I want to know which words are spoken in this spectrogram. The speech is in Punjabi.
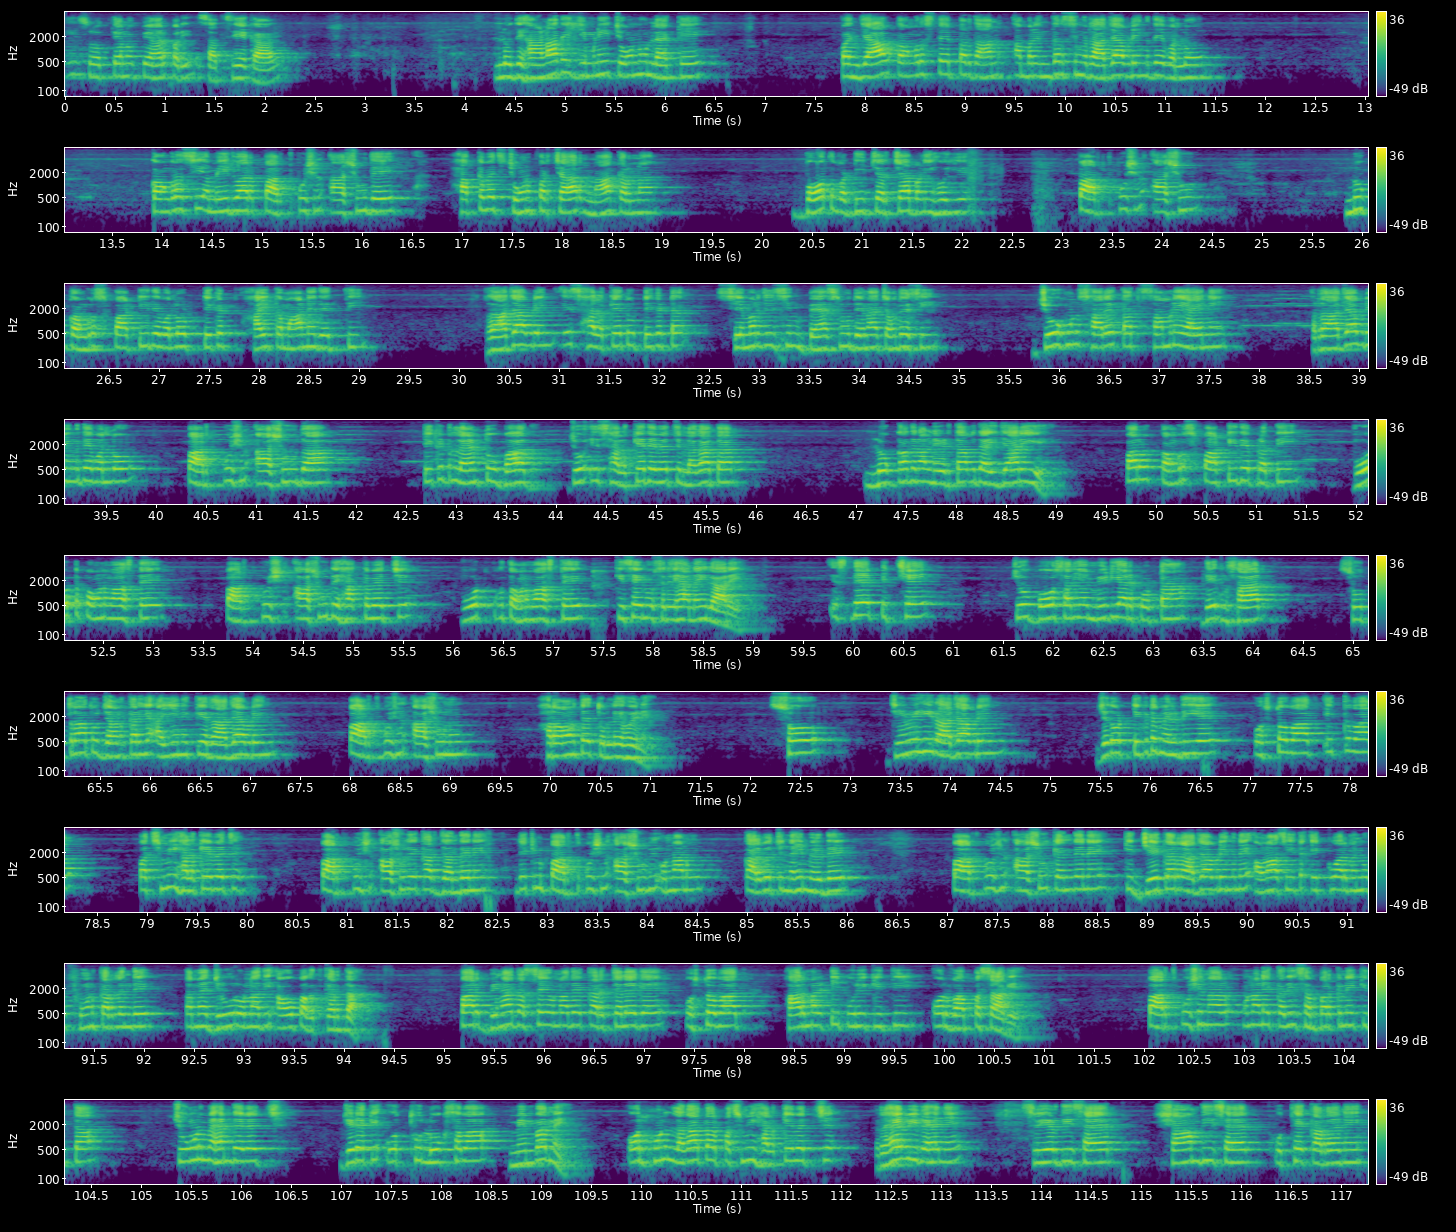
ਹੀ ਸਰੋਤਿਆਂ ਨੂੰ ਪਿਆਰ ਭਰੀ ਸਤਿ ਸ੍ਰੀ ਅਕਾਲ। ਲੁਧਿਆਣਾ ਦੀ ਜਿਮਣੀ ਚੋਣ ਨੂੰ ਲੈ ਕੇ ਪੰਜਾਬ ਕਾਂਗਰਸ ਦੇ ਪ੍ਰਧਾਨ ਅਮਰਿੰਦਰ ਸਿੰਘ ਰਾਜਾ ਵੜਿੰਗ ਦੇ ਵੱਲੋਂ ਕਾਂਗਰਸੀ ਉਮੀਦਵਾਰ ਭਾਰਤ ਭੂਸ਼ਣ ਆਸ਼ੂ ਦੇ ਹੱਕ ਵਿੱਚ ਚੋਣ ਪ੍ਰਚਾਰ ਨਾ ਕਰਨਾ ਬਹੁਤ ਵੱਡੀ ਚਰਚਾ ਬਣੀ ਹੋਈ ਹੈ ਭਾਰਤ ਭੂਸ਼ਣ ਆਸ਼ੂ ਨੂੰ ਕਾਂਗਰਸ ਪਾਰਟੀ ਦੇ ਵੱਲੋਂ ਟਿਕਟ ਹਾਈ ਕਮਾਨ ਨੇ ਦੇ ਦਿੱਤੀ। ਰਾਜਾ ਵੜਿੰਗ ਇਸ ਹਲਕੇ ਤੋਂ ਟਿਕਟ ਸਿਮਰਜੀਤ ਸਿੰਘ ਬੈਂਸ ਨੂੰ ਦੇਣਾ ਚਾਹੁੰਦੇ ਸੀ, ਜੋ ਹੁਣ ਸਾਰੇ ਤੱਥ ਸਾਹਮਣੇ ਆਏ ਨੇ। ਰਾਜਾ ਵੜਿੰਗ ਦੇ ਵੱਲੋਂ ਭਾਰਤ ਭੂਸ਼ਣ ਆਸ਼ੂ ਦਾ ਟਿਕਟ ਲੈਣ ਤੋਂ ਬਾਅਦ ਜੋ ਇਸ ਹਲਕੇ ਦੇ ਵਿੱਚ ਲਗਾਤਾਰ ਲੋਕਾਂ ਦੇ ਨਾਲ ਨੇੜਤਾ ਵਧਾਈ ਜਾ ਰਹੀ ਹੈ, ਪਰ ਉਹ ਕਾਂਗਰਸ ਪਾਰਟੀ ਦੇ ਪ੍ਰਤੀ ਵੋਟ ਪਾਉਣ ਵਾਸਤੇ ਭਾਰਤ ਭੂਸ਼ਣ ਆਸ਼ੂ ਦੇ ਹੱਕ ਵਿੱਚ ਵੋਟ ਭੁਗਤਾਉਣ ਵਾਸਤੇ ਕਿਸੇ ਨੂੰ ਸੁਨੇਹਾ ਨਹੀਂ ਲਾ ਰਹੇ। ਇਸ ਦੇ ਪਿੱਛੇ ਜੋ ਬਹੁਤ ਸਾਰੀਆਂ ਮੀਡੀਆ ਰਿਪੋਰਟਾਂ ਦੇ ਅਨੁਸਾਰ ਸੂਤਰਾਂ ਤੋਂ ਜਾਣਕਾਰੀਆਂ ਆਈਆਂ ਨੇ ਕਿ ਰਾਜਾ ਵੜਿੰਗ ਭਾਰਤ ਭੂਸ਼ਣ ਆਸ਼ੂ ਨੂੰ ਹਰਾਉਣ ਤੇ ਤੁਲੇ ਹੋਏ ਨੇ। ਸੋ ਜਿਵੇਂ ਹੀ ਰਾਜਾ ਵੜਿੰਗ ਜਦੋਂ ਟਿਕਟ ਮਿਲਦੀ ਹੈ ਉਸ ਤੋਂ ਬਾਅਦ ਇੱਕ ਵਾਰ ਪੱਛਮੀ ਹਲਕੇ ਵਿੱਚ ਭਾਰਤ ਭੂਸ਼ਣ ਆਸ਼ੂ ਦੇ ਘਰ ਜਾਂਦੇ ਨੇ, ਲੇਕਿਨ ਭਾਰਤ ਭੂਸ਼ਣ ਆਸ਼ੂ ਵੀ ਉਹਨਾਂ ਨੂੰ ਘਰ ਵਿੱਚ ਨਹੀਂ ਮਿਲਦੇ। ਭਾਰਤ ਭੂਸ਼ਣ ਆਸ਼ੂ ਕਹਿੰਦੇ ਨੇ ਕਿ ਜੇਕਰ ਰਾਜਾ ਵੜਿੰਗ ਨੇ ਆਉਣਾ ਸੀ ਤਾਂ ਇੱਕ ਵਾਰ ਮੈਨੂੰ ਫੋਨ ਕਰ ਲੈਂਦੇ, ਤਾਂ ਮੈਂ ਜ਼ਰੂਰ ਉਹਨਾਂ ਦੀ ਆਓ ਭਗਤ ਕਰਦਾ। ਪਰ ਬਿਨਾਂ ਦੱਸੇ ਉਹਨਾਂ ਦੇ ਘਰ ਚਲੇ ਗਏ, ਉਸ ਤੋਂ ਬਾਅਦ ਫਾਰਮੈਲਿਟੀ ਪੂਰੀ ਕੀਤੀ ਔਰ ਵਾਪਸ ਆ ਗਏ। ਭਾਰਤ ਭੂਸ਼ਣ ਨਾਲ ਉਹਨਾਂ ਨੇ ਕਦੀ ਸੰਪਰਕ ਨਹੀਂ ਕੀਤਾ। ਚੋਣ ਮਹਿਮ ਦੇ ਵਿੱਚ ਜਿਹੜੇ ਕਿ ਉੱਥੋਂ ਲੋਕ ਸਭਾ ਮੈਂਬਰ ਨੇ ਔਰ ਹੁਣ ਲਗਾਤਾਰ ਪੱਛਮੀ ਹਲਕੇ ਵਿੱਚ ਰਹਿ ਵੀ ਰਹੇ ਨੇ, ਸਵੇਰ ਦੀ ਸੈਰ ਸ਼ਾਮ ਦੀ ਸੈਰ ਉੱਥੇ ਕਰ ਰਹੇ ਨੇ,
